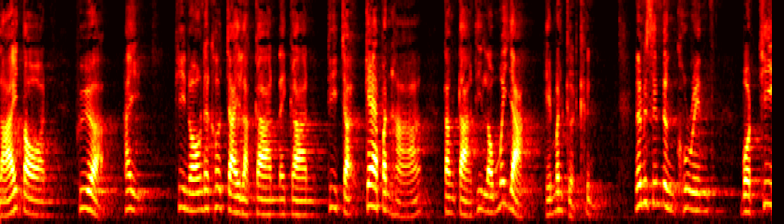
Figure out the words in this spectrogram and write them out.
หลายตอนเพื่อให้พี่น้องได้เข้าใจหลักการในการที่จะแก้ปัญหาต่างๆ ที่เราไม่อยากเห็นมันเกิดขึ้นในหนังสือหนึ่งโครินธ์บทที่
